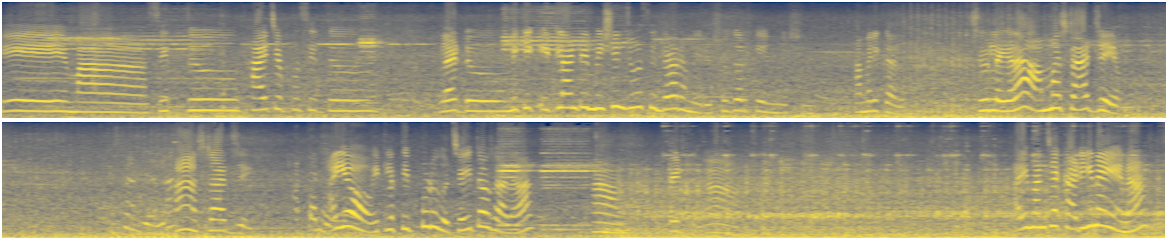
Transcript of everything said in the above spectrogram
ఏ మా సిద్ధు. హాయ్ చెప్పు సిద్ధు. లడ్డు. మీకు ఇట్లాంటి మిషన్ చూసిందారా మీరు? షుగర్ కేన్ మిషన్ అమెరికాలో. చూడలే కదా? అమ్మ స్టార్ట్ చేయం. స్టార్ట్ చేయి. అయ్యో ఇట్లా తిప్పుడు చేయితో కదా? పెట్టు. అవి మంచిగా కడిగినాయేనా?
